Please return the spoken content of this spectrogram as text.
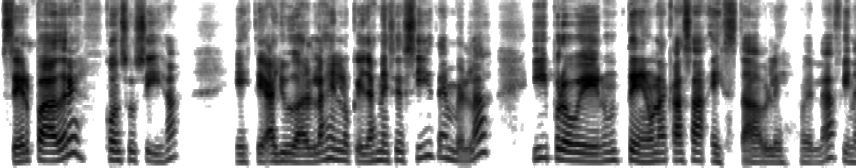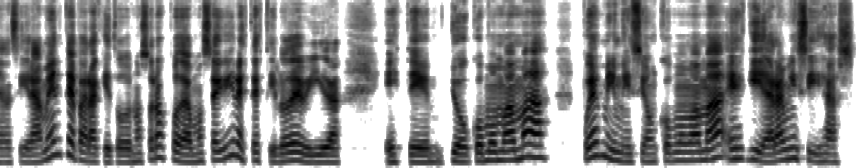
ser padre con sus hijas, este, ayudarlas en lo que ellas necesiten, ¿verdad? Y proveer, tener una casa estable, ¿verdad? Financieramente para que todos nosotros podamos seguir este estilo de vida. Este, yo como mamá, pues mi misión como mamá es guiar a mis hijas,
